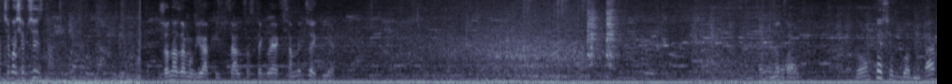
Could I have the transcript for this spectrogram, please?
A trzeba się przyznać. Żona zamówiła pizzę, ale co z tego, jak same brzegi je. No co? Bo on też jest głodny, tak?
